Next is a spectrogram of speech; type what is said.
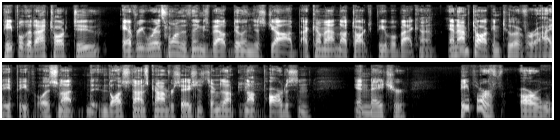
people that I talk to everywhere. It's one of the things about doing this job. I come out and I talk to people back home, and I'm talking to a variety of people. It's not lots of times conversations. They're not not partisan in nature. People are are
